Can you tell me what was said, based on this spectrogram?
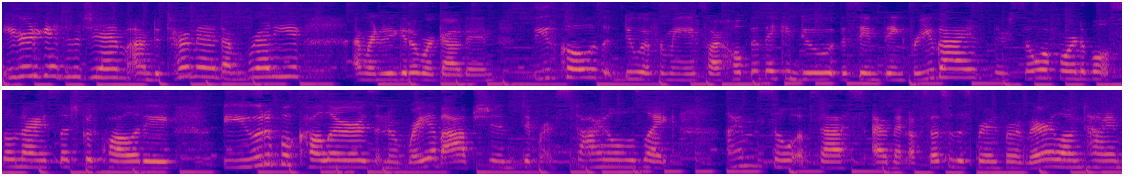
eager to get to the gym. I'm determined. I'm ready. I'm ready to get a workout in. These clothes do it for me, so I hope that they can do the same thing for you guys. They're so affordable, so nice, such good quality, beautiful colors, an array of options, different styles. Like, I'm so obsessed. I've been obsessed with this brand for a very long time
